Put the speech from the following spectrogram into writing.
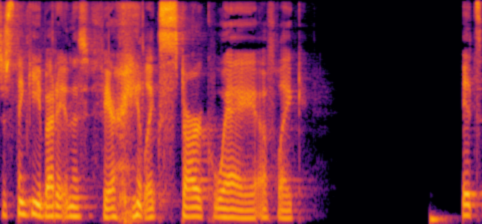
just thinking about it in this very like stark way of like, it's,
